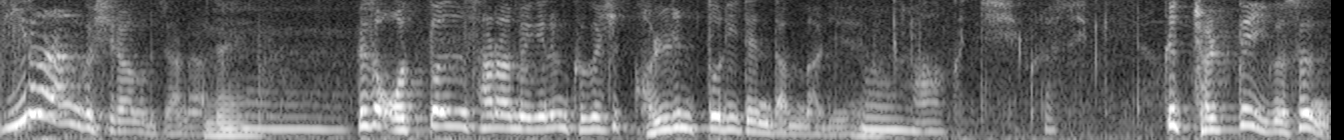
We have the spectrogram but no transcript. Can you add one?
미련한 것이라고 그러잖아요. 네. 그래서 어떤 사람에게는 그것이 걸림돌이 된단 말이에요. 아, 그치. 그럴 수 있겠다. 그 절대 이것은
